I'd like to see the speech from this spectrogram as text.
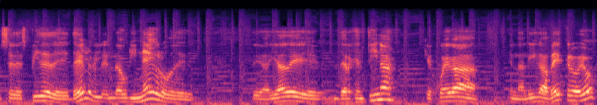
se despide de, él, el, aurinegro de, de allá de, de, Argentina, que juega en la Liga B, creo yo,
